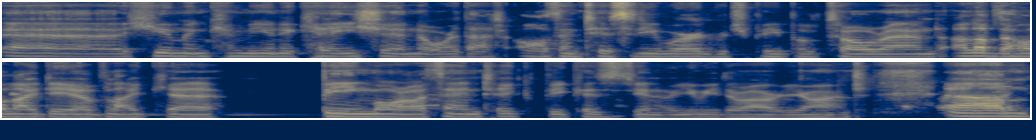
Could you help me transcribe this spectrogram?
uh, human communication or that authenticity word, which people throw around. I love the whole idea of like uh, being more authentic because you know you either are or you aren't, um,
